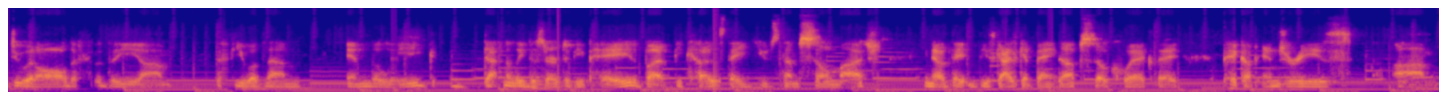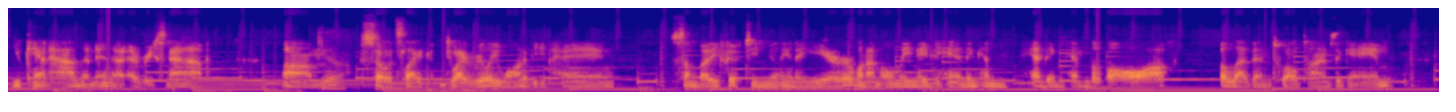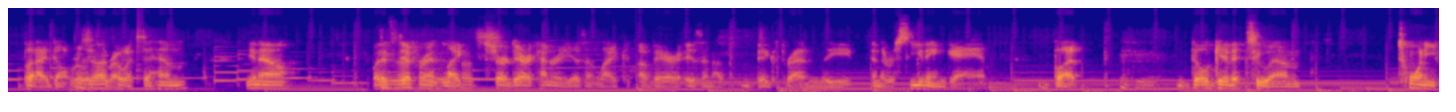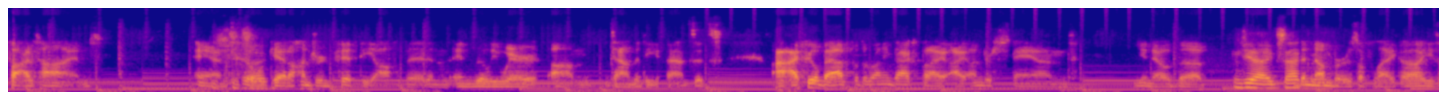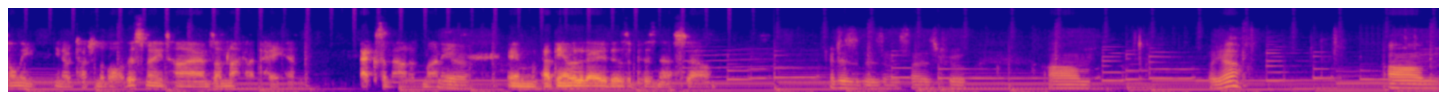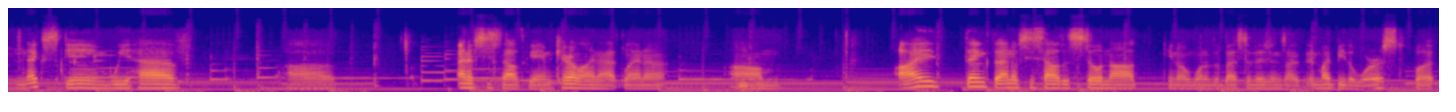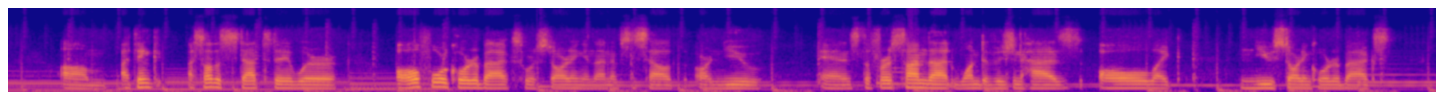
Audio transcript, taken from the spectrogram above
do it all, the the um, the few of them in the league definitely deserve to be paid, but because they use them so much, you know, they these guys get banged up so quick. They pick up injuries. Um, you can't have them in at every snap. Um, yeah. So it's like, do I really want to be paying somebody 15 million a year when I'm only maybe handing him handing him the ball off 11, 12 times a game, but I don't really exactly. throw it to him, you know? But it's exactly. different. Like, That's... sure, Derrick Henry isn't like a very isn't a big threat in the in the receiving game, but mm-hmm. they'll give it to him 25 times and exactly. he'll get 150 off of it and, and really wear um, down the defense. It's I, I, feel bad for the running backs, but I, I understand, you know, the yeah exactly the numbers of like, uh, he's only you know touching the ball this many times. I'm not going to pay him X amount of money. Yeah. And at the end of the day, it is a business. So it is a business. That is true. Um, but yeah. Um, next game we have uh, NFC South game, Carolina Atlanta. Um, I think the NFC South is still not, you know, one of the best divisions. I, it might be the worst, but um, I think I saw the stat today where all four quarterbacks who are starting in the NFC South are new, and it's the first time that one division has all like new starting quarterbacks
